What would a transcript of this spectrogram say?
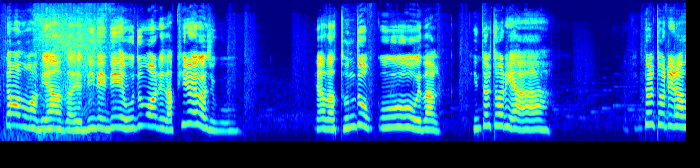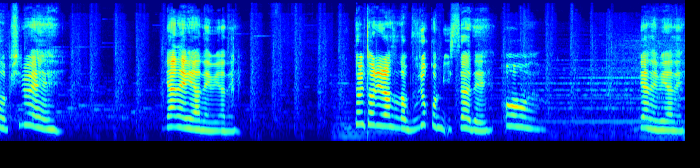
딥상어동아 미안하다. 야, 니네 니네 우두머리 나 필요해가지고. 야 나 돈도 없고 나 빈털털이야. 나 빈털털이라서 필요해. 미안해 미안해 미안해. 빈털털이라서 나 무조건 있어야 돼. 어 미안해 미안해.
